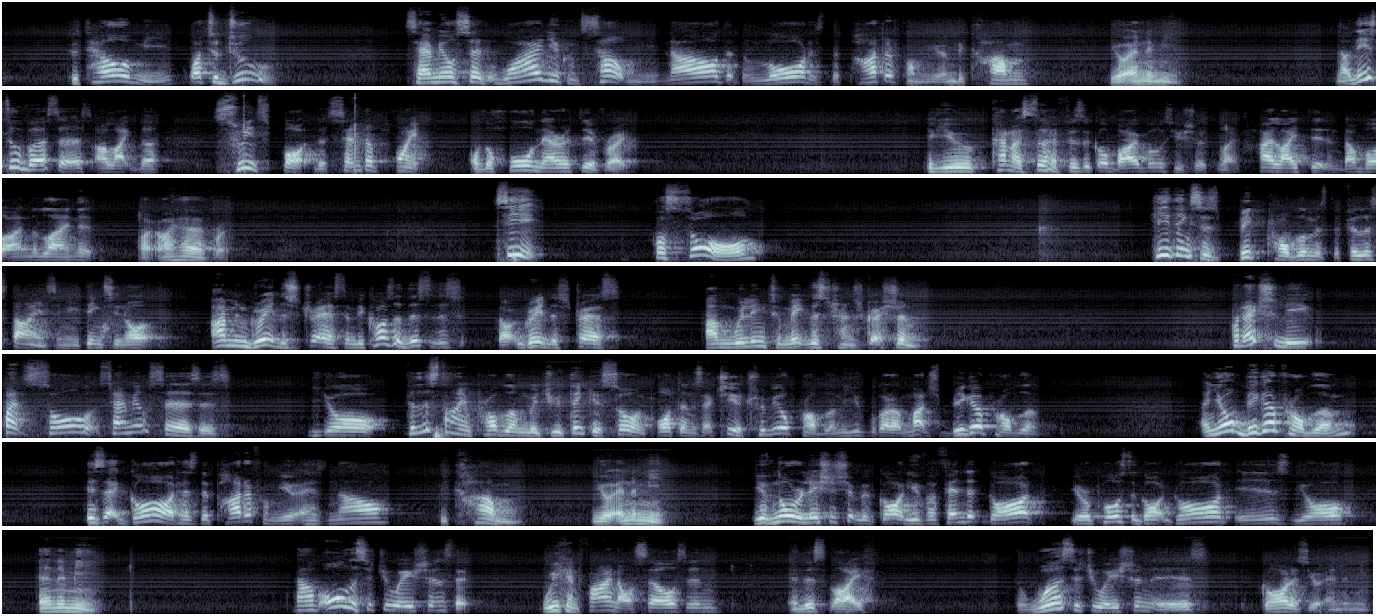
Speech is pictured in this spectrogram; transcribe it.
to tell me what to do. Samuel said, Why do you consult me now that the Lord has departed from you and become your enemy? Now, these two verses are like the sweet spot, the center point of the whole narrative, right? If you kind of still have physical Bibles, you should like highlight it and double underline it, like I have, right? See, for Saul, he thinks his big problem is the Philistines, and he thinks, you know, I'm in great distress, and because of this, this uh, great distress, I'm willing to make this transgression. But actually, what Saul, Samuel says is, your Philistine problem, which you think is so important, is actually a trivial problem. You've got a much bigger problem. And your bigger problem is that God has departed from you and has now become your enemy. You have no relationship with God. You've offended God. You're opposed to God. God is your enemy. Now, of all the situations that we can find ourselves in in this life, the worst situation is if God is your enemy.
